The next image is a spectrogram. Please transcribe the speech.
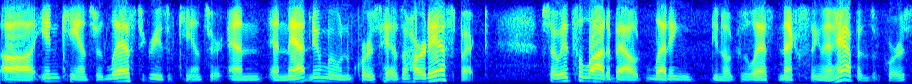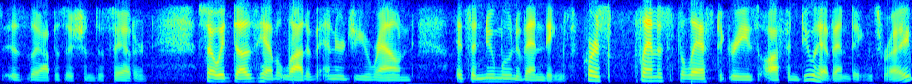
uh, in Cancer, last degrees of Cancer, and and that new moon, of course, has a hard aspect. So it's a lot about letting you know because the last next thing that happens, of course, is the opposition to Saturn. So it does have a lot of energy around. It's a new moon of endings. Of course, planets at the last degrees often do have endings, right?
